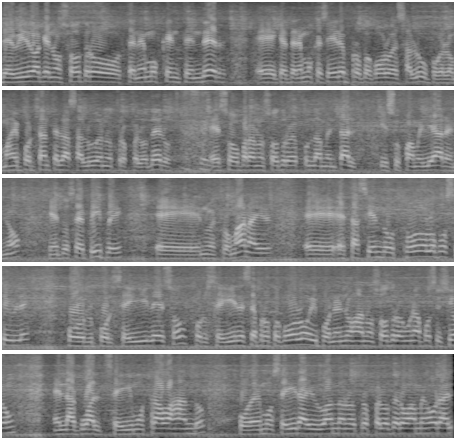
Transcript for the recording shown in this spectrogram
debido a que nosotros tenemos que entender eh, que tenemos que seguir el protocolo de salud, porque lo más importante es la salud de nuestros peloteros. Eso para nosotros es fundamental y sus familiares, ¿no? Y entonces Pipe, eh, nuestro manager, eh, está haciendo todo lo posible por, por seguir eso, por seguir ese protocolo y ponernos a nosotros en una posición en la cual seguimos trabajando, podemos seguir ayudando a nuestros peloteros a mejorar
